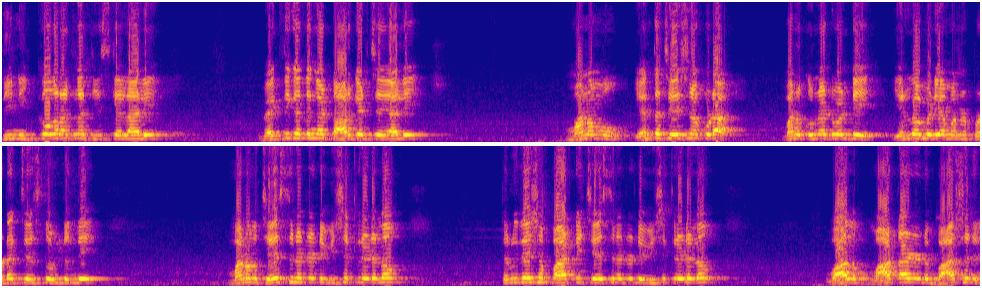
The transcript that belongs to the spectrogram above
దీన్ని ఇంకొక రకంగా తీసుకెళ్ళాలి వ్యక్తిగతంగా టార్గెట్ చేయాలి. మనము ఎంత చేసినా కూడా మనకున్నటువంటి ఎల్లో మీడియా మనం ప్రొటెక్ట్ చేస్తూ ఉంటుంది. మనం చేస్తున్నటువంటి విషక్రీడలో తెలుగుదేశం పార్టీ చేస్తున్నటువంటి విషక్రీడలో వాళ్ళు మాట్లాడే భాషను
